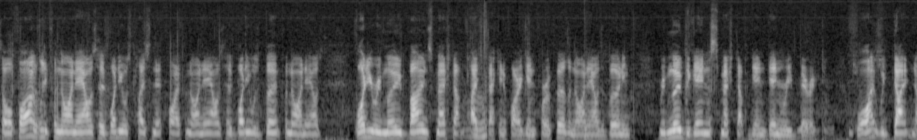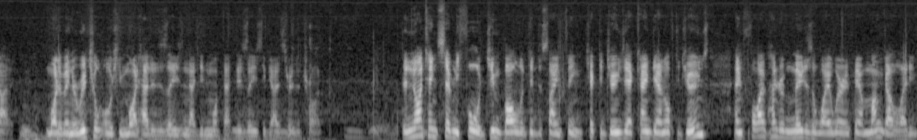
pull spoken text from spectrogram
So a fire was lit for nine hours, her body was placed in that fire for nine hours, her body was burnt for nine hours, body removed, bones smashed up and placed back in the fire again for a further nine hours of burning, removed again and smashed up again, then reburied. Why? We don't know. Might have been a ritual or she might have had a disease and they didn't want that disease to go through the tribe. Then 1974, Jim Bowler did the same thing. Checked the dunes out, came down off the dunes, and 500 metres away where he found Mungo Lady,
